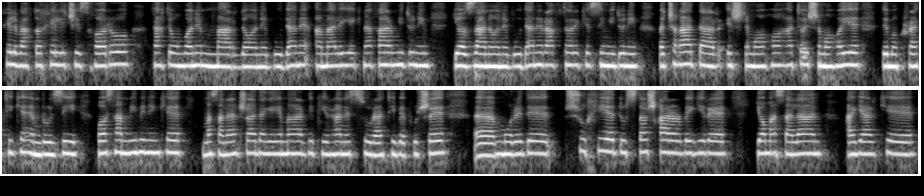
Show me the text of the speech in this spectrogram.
خیلی وقتا خیلی چیزها رو تحت عنوان مردانه بودن عمل یک نفر می‌دونیم یا زنانه بودن رفتار کسی می‌دونیم و چقدر در اجتماع ها حتی اجتماع های دموکراتیک امروزی باز هم می‌بینیم که مثلا شاید اگه یه مردی پیرهن صورتی بپوشه مورد شوخی دوستاش قرار بگیره یا مثلا اگر که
